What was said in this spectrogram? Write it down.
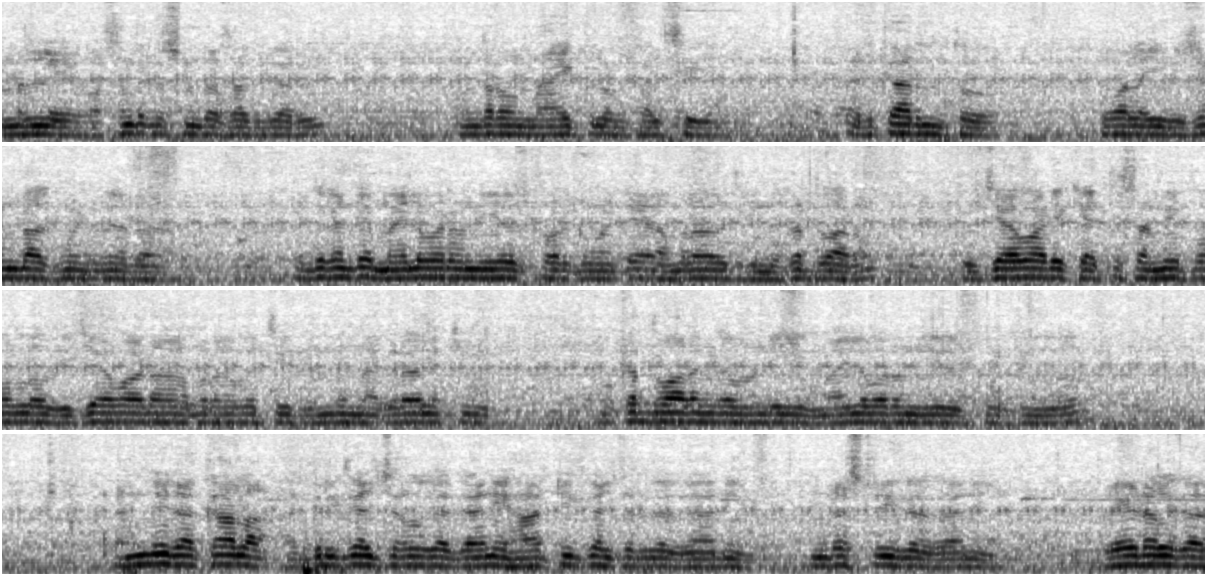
ఎమ్మెల్యే వసంతకృష్ణ ప్రసాద్ గారు అందరం నాయకులు కలిసి అధికారులతో ఇవాళ ఈ విజన్ డాక్యుమెంట్ మీద ఎందుకంటే మైలవరం నియోజకవర్గం అంటే అమరావతికి ముఖద్వారం. విజయవాడకి అతి సమీపంలో విజయవాడ అమరావతి రెండు నగరాలకి ముఖద్వారంగా ఉండి ఈ మైలవరం నియోజకవర్గంలో అన్ని రకాల అగ్రికల్చరల్గా కానీ హార్టికల్చర్గా కానీ ఇండస్ట్రీగా కానీ క్రీడలుగా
